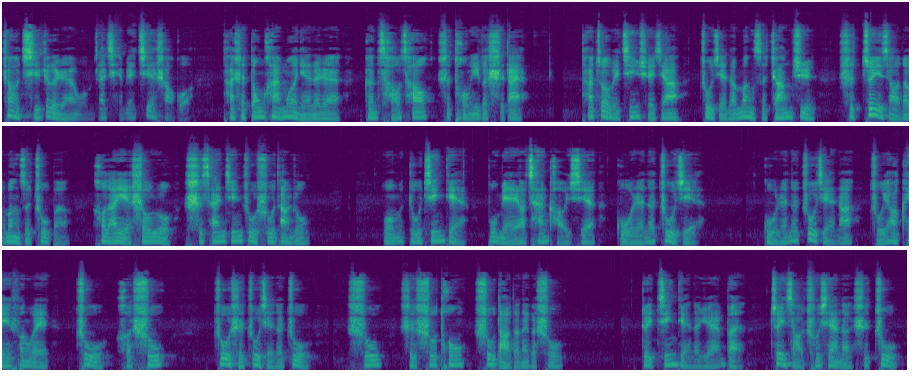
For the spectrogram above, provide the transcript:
赵岐这个人我们在前面介绍过，他是东汉末年的人，跟曹操是同一个时代。他作为经学家注解的《孟子章句》是最早的孟子注本，后来也收入十三经注书当中。我们读经典不免要参考一些古人的注解。古人的注解呢，主要可以分为注和疏。注是注解的注，疏是疏通疏导的那个疏。对经典的原本，最早出现的是注，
